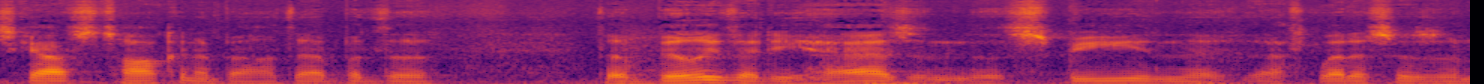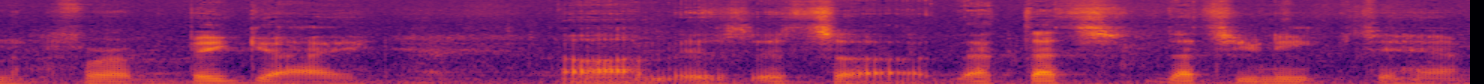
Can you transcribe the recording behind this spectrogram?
scouts talking about that, but the the ability that he has and the speed and the athleticism for a big guy um, is it's uh, that that's that's unique to him,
